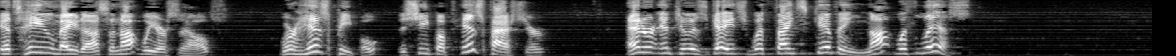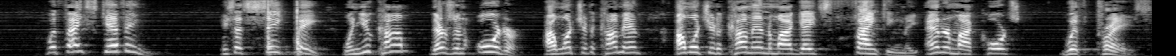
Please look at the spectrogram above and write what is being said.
It's he who made us and not we ourselves. We're his people, the sheep of his pasture. Enter into his gates with thanksgiving, not with lists. With thanksgiving. He said, Seek me. When you come, there's an order. I want you to come in. I want you to come into my gates thanking me. Enter my courts with praise.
